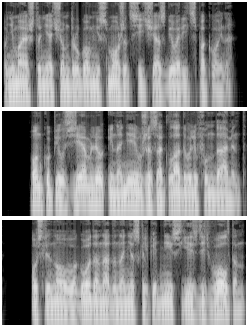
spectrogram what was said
понимая, что ни о чем другом не сможет сейчас говорить спокойно. Он купил землю, и на ней уже закладывали фундамент. После Нового года надо на несколько дней съездить в Волтон.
